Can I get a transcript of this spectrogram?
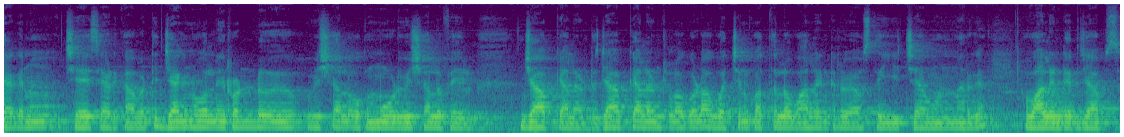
జగన్ చేశాడు కాబట్టి జగన్ ఓన్లీ రెండు విషయాలు ఒక మూడు విషయాలు ఫెయిల్ జాబ్ క్యాలెండర్ జాబ్ క్యాలెండర్లో కూడా వచ్చిన కొత్తలో వాలంటీర్ వ్యవస్థ ఇచ్చాము అన్నారుగా. వాలంటీర్ జాబ్స్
